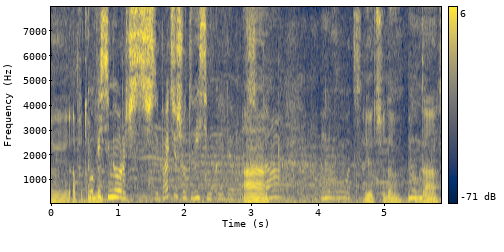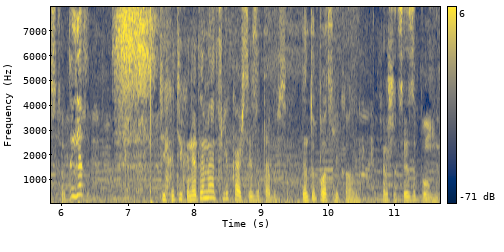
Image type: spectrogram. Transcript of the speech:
е, а По потім я- вісімерочці, бачиш, от вісімка йде. От А. сюди. Ну от. і от сюди. Ну. Да, стоп. Ну, Я... Тихо, тихо, не ти не відвлікаєшся із-за тебе все. Я тупо відвлікали. Хорошо, це я запомнив.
